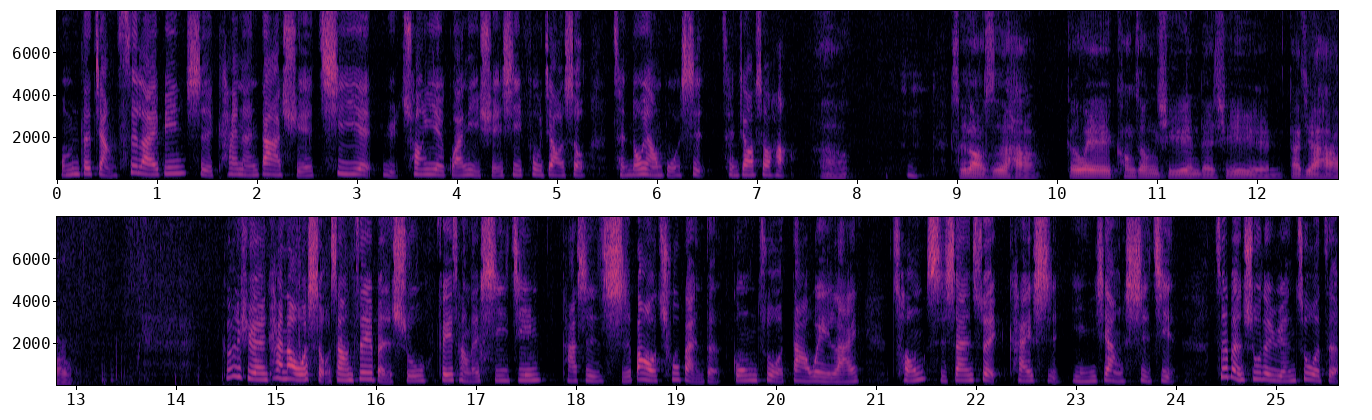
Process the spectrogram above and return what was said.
我们的讲次来宾是开南大学企业与创业管理学系副教授陈东阳博士。陈教授好。好。嗯，石老师好。各位空中学院的学员，大家好。各位学员看到我手上这本书，非常的吸睛。它是时报出版的《工作大未来：从十三岁开始迎向世界》。这本书的原作者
